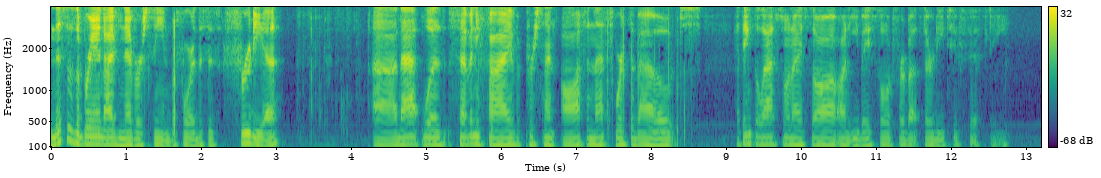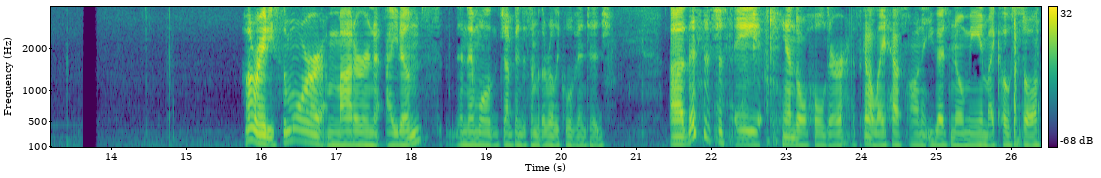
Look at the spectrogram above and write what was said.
And this is a brand I've never seen before. This is Frutia. Uh, that was 75% off, and that's worth about, I think the last one I saw on eBay sold for about 30 to 50. Alrighty, some more modern items, and then we'll jump into some of the really cool vintage. Uh, this is just a candle holder. It's got a lighthouse on it. You guys know me and my coastal.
